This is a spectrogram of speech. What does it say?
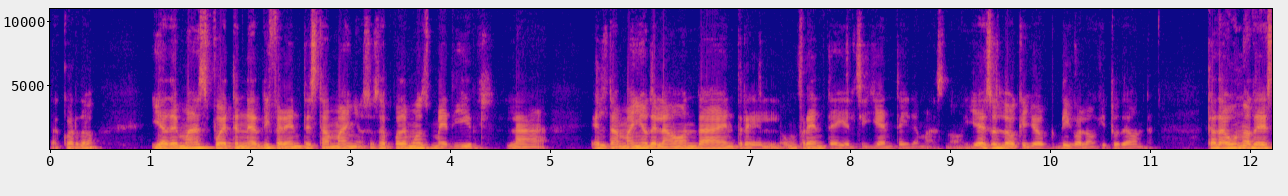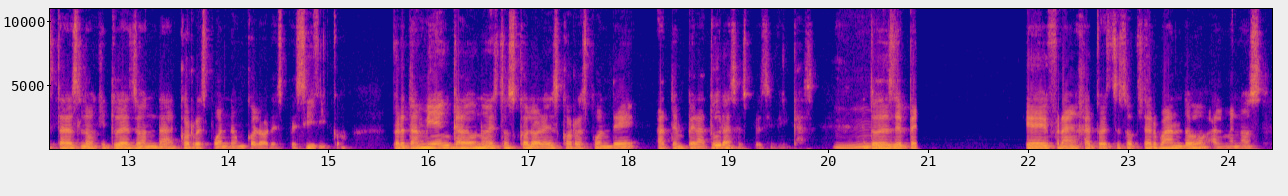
¿de acuerdo? y además puede tener diferentes tamaños, o sea, podemos medir la, el tamaño de la onda entre un frente y el siguiente y demás, ¿no? Y eso es lo que yo digo longitud de onda. Cada una de estas longitudes de onda corresponde a un color específico, pero también cada uno de estos colores corresponde a temperaturas específicas. Mm. Entonces, depende de qué franja tú estés observando, al menos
